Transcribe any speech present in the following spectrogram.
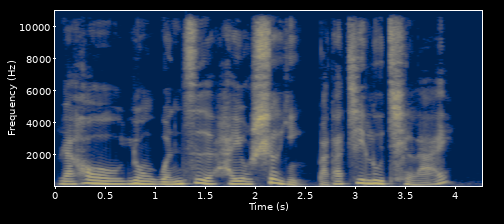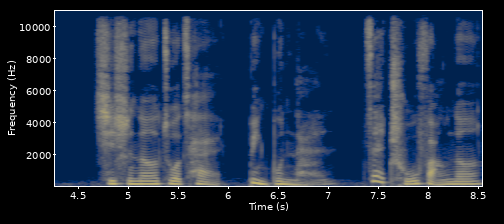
然后用文字还有摄影把它记录起来。其实呢，做菜并不难，在厨房呢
